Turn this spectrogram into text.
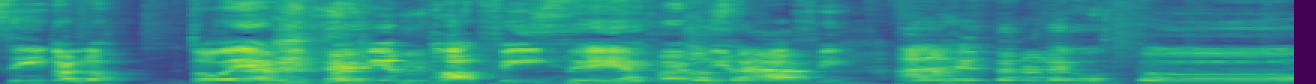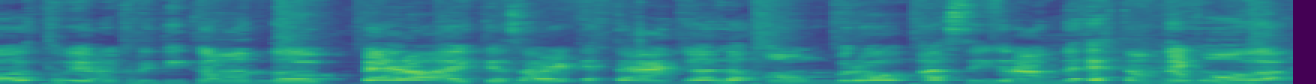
Sí, con los, todo ella fue bien puffy, Sí, ella fue o bien sea, puffy. A la gente no le gustó, estuvieron criticando, pero hay que saber que este año los hombros así grandes están de Eh, moda.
